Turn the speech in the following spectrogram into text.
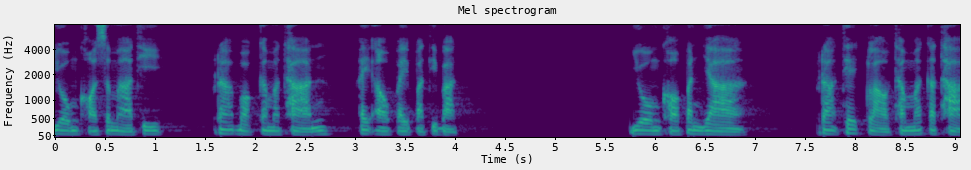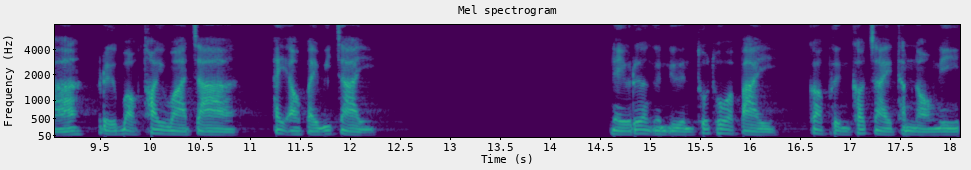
โยมขอสมาธิ พระบอกกรรมฐานให้เอาไปปฏิบัติ โยมขอปัญญา พระเทศกล่าวธรรมกถาหรือบอกถ้อยวาจาให้เอาไปวิจัย ในเรื่องอื่นๆ ทั่วๆไปก็พึงเข้าใจทำนองนี้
